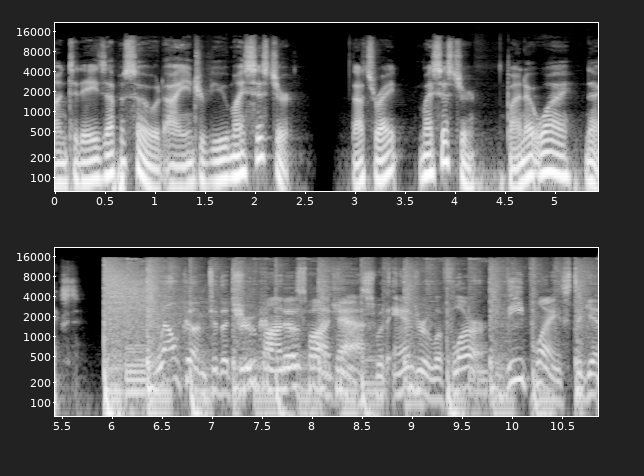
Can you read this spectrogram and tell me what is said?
On today's episode, I interview my sister. That's right, my sister. Find out why next. Welcome to the True Condos Podcast with Andrew LaFleur, the place to get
